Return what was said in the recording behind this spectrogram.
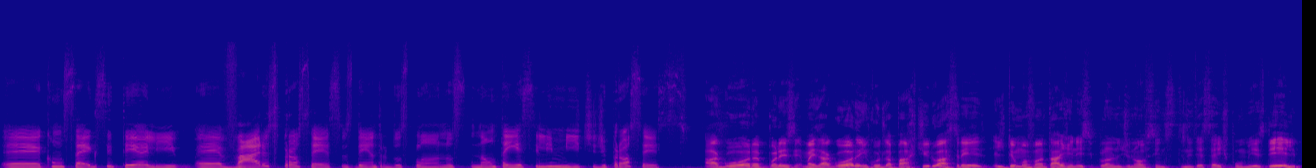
é, consegue-se ter ali é, vários processos dentro dos planos, não tem esse limite de processos. Agora, por exemplo, mas agora, em contrapartida, o Astra ele tem uma vantagem nesse plano de 937 por mês dele,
